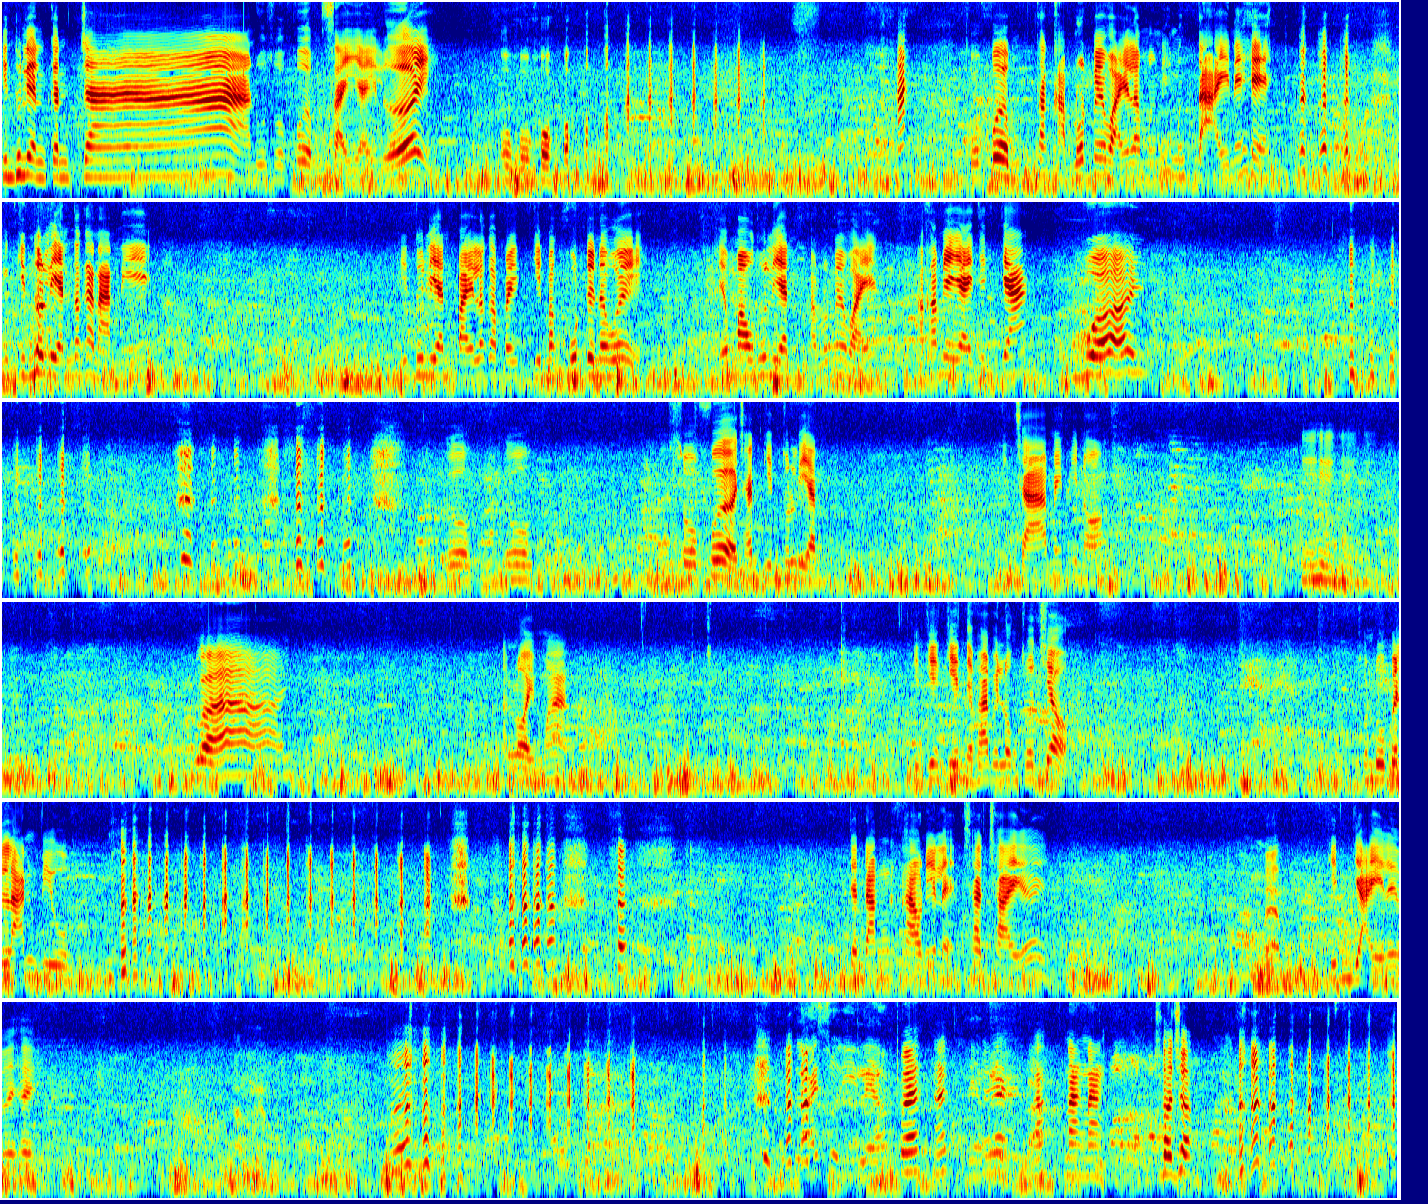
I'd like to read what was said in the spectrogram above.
กินทุเรียนกันจ้า ดูโซเฟอร์มใส่ใหญ่เลย โอ้โหโซเฟอร์มถ้าขับรถไม่ไหวล้วมึงนี่มึงตายแน่มึงกินทุเรียนตั้งขนาดนี้ กินทุเรียนไปแล้วก็ไปกินมังคุดด้วยนะเว้ย เดี๋ยวเมาทุเรียนขับรถไม่ไหวเอาคำใหญ่ๆจิจ๊ะว้าย ดูดู โซเฟอร์ฉันกินทุเรียนอิจฉาไหมพี่น้องว้าย อร่อยมาก กินกินกินเดี๋ยวพาไปลงโซเชียลคนดูเป็นล้านวิว จะดังคราวนี้แหละ ชาติชัยเอ้ยดังแบบกินใหญ่เลยเว้ยเฮ้ยดังแบบไลฟ์สุดอีกแล้วเว้ยเฮ้ยเฮ้ยอะนั่งนั่งโชว์โชว์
